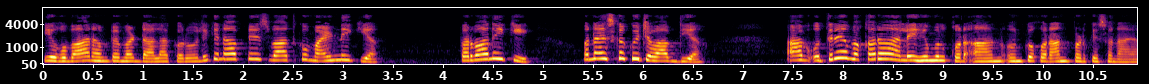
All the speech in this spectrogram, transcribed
یہ غبار ہم پہ مت ڈالا کرو، لیکن آپ نے اس بات کو مائنڈ نہیں کیا، پرواہ نہیں کی اور نہ اس کا کوئی جواب دیا۔ آپ اترے بقرا علیہم القرآن، ان کو قرآن پڑھ کے سنایا۔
